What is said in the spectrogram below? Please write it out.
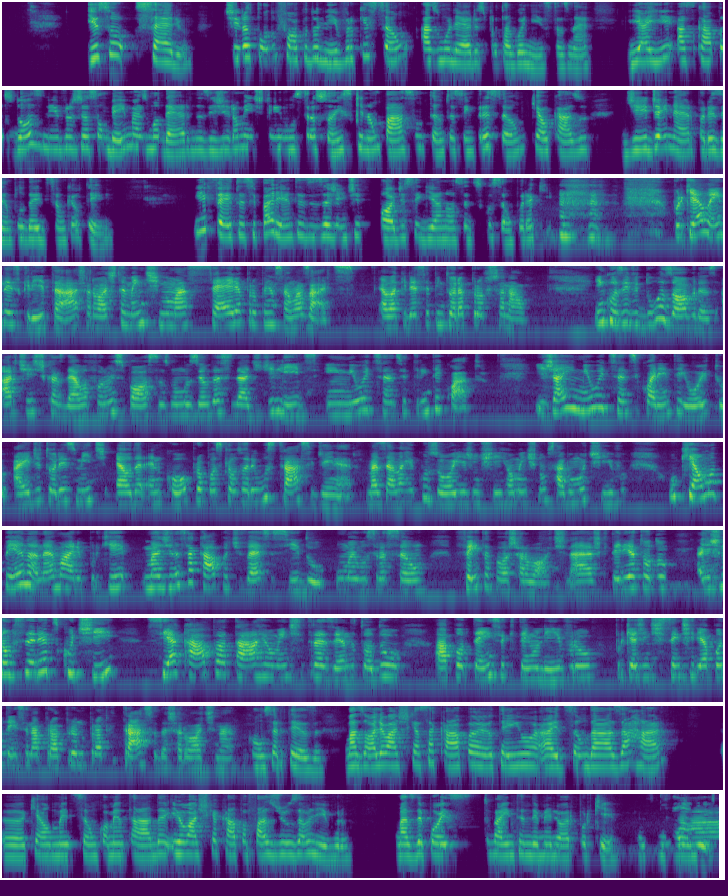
Isso, sério, tira todo o foco do livro, que são as mulheres protagonistas, né? E aí as capas dos livros já são bem mais modernas e geralmente tem ilustrações que não passam tanto essa impressão, que é o caso de Jane Eyre, por exemplo, da edição que eu tenho. E feito esse parênteses, a gente pode seguir a nossa discussão por aqui. Porque além da escrita, a Charlotte também tinha uma séria propensão às artes. Ela queria ser pintora profissional. Inclusive, duas obras artísticas dela foram expostas no Museu da Cidade de Leeds em 1834. E já em 1848, a editora Smith, Elder Co. propôs que a autora ilustrasse Jane Eyre, mas ela recusou e a gente realmente não sabe o motivo. O que é uma pena, né, Mari? Porque imagina se a capa tivesse sido uma ilustração feita pela Charlotte, né? Acho que teria todo. A gente não precisaria discutir se a capa tá realmente trazendo todo a potência que tem o livro, porque a gente sentiria a potência na própria, no próprio traço da Charlotte, né? Com certeza. Mas olha, eu acho que essa capa, eu tenho a edição da Zahar, uh, que é uma edição comentada, e eu acho que a capa faz jus ao livro. Mas depois tu vai entender melhor por quê.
